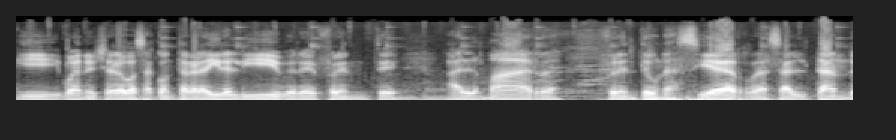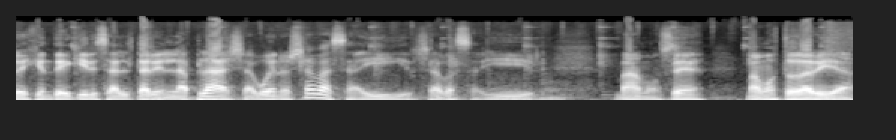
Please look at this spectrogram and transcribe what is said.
Y bueno, ya lo vas a contar al aire libre, frente al mar, frente a una sierra, saltando. Hay gente que quiere saltar en la playa. Bueno, ya vas a ir, ya vas a ir. Vamos, ¿eh? Vamos todavía.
